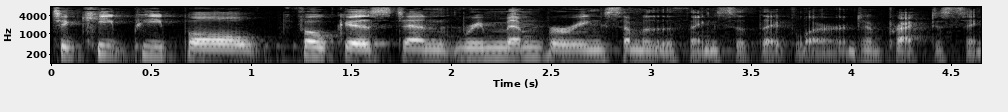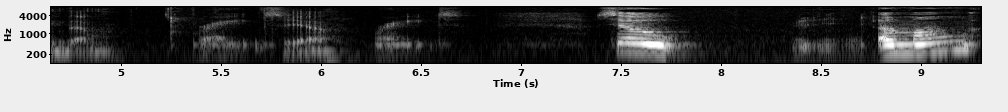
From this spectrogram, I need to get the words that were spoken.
to keep people focused and remembering some of the things that they've learned and practicing them. Right. Yeah. Right so, among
